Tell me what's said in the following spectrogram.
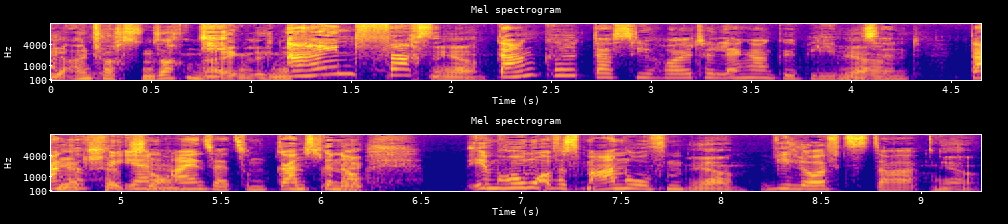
Die einfachsten Sachen Die eigentlich, ne? einfachsten. Danke, dass Sie heute länger geblieben sind. Danke für Ihren Einsetzung. Ganz Respekt. genau. Im Homeoffice mal anrufen. Ja. Wie läuft's da? Ja.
